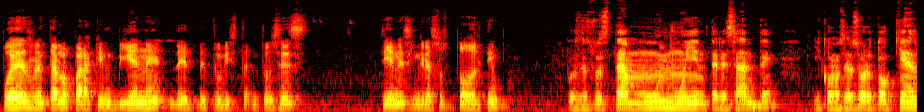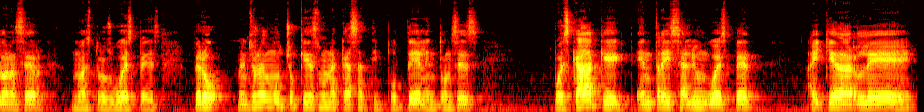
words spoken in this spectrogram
puedes rentarlo para quien viene de, turista. Entonces tienes ingresos todo el tiempo. Pues eso está muy muy interesante y conocer sobre todo quiénes van a ser nuestros huéspedes. Pero mencionas mucho que es una casa tipo hotel, entonces pues cada que entra y sale un huésped hay que darle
